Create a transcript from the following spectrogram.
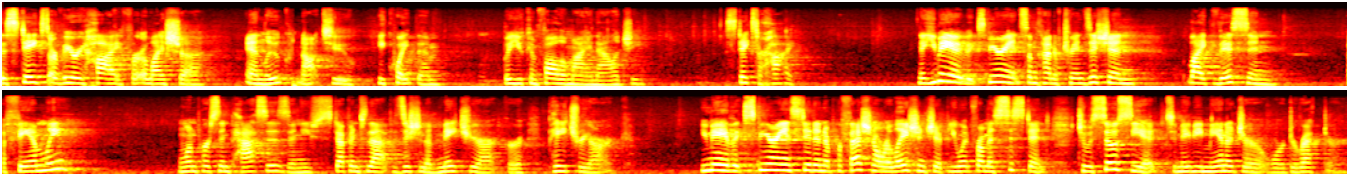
The stakes are very high for Elisha and Luke, not to equate them, but you can follow my analogy. stakes are high. Now, you may have experienced some kind of transition like this in a family. One person passes, and you step into that position of matriarch or patriarch. You may have experienced it in a professional relationship. You went from assistant to associate to maybe manager or director.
